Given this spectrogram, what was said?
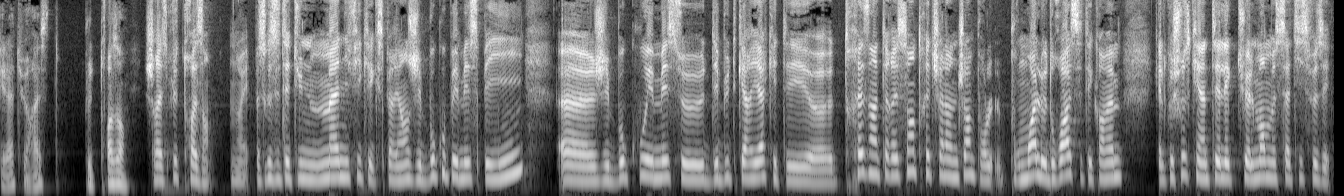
Et là, tu restes plus de trois ans. Je reste plus de trois ans, oui, parce que c'était une magnifique expérience. J'ai beaucoup aimé ce pays. Euh, j'ai beaucoup aimé ce début de carrière qui était euh, très intéressant, très challengeant. Pour, pour moi, le droit, c'était quand même quelque chose qui intellectuellement me satisfaisait.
